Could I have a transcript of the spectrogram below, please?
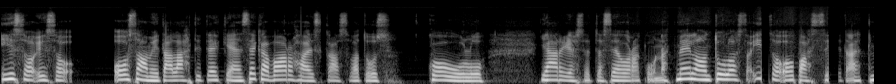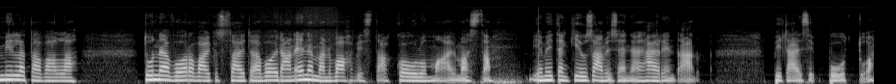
iso, iso osa, mitä lähti tekemään sekä varhaiskasvatus, koulu, järjestöt ja seurakunnat. Meillä on tulossa iso opas siitä, että millä tavalla tunne- ja vuorovaikutustaitoja voidaan enemmän vahvistaa koulumaailmassa ja miten kiusaamiseen ja häirintään pitäisi puuttua.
